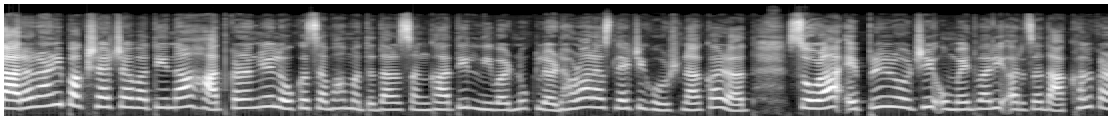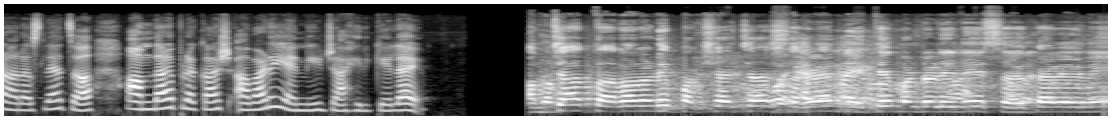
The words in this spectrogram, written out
ताराराणी पक्षाच्या वतीनं हातकणंगले लोकसभा मतदारसंघातील निवडणूक लढवणार असल्याची घोषणा करत सोळा एप्रिल रोजी उमेदवारी अर्ज दाखल करणार असल्याचं आमदार प्रकाश आवाडे यांनी जाहीर केलंय. आमच्या ताराराणी पक्षाच्या सगळ्या नेते मंडळीने सहकार्याने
